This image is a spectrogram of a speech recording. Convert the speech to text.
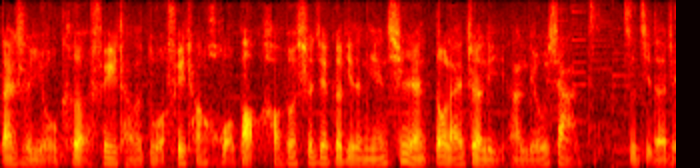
但是游客非常的多，非常火爆，好多世界各地的年轻人都来这里啊，留下自自己的这。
